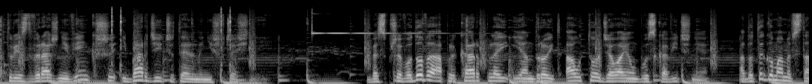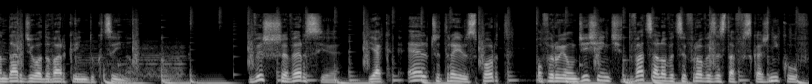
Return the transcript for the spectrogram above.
który jest wyraźnie większy i bardziej czytelny niż wcześniej. Bezprzewodowe Apple CarPlay i Android Auto działają błyskawicznie, a do tego mamy w standardzie ładowarkę indukcyjną. Wyższe wersje, jak L czy Trail Sport, oferują 10 2-calowy cyfrowy zestaw wskaźników,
